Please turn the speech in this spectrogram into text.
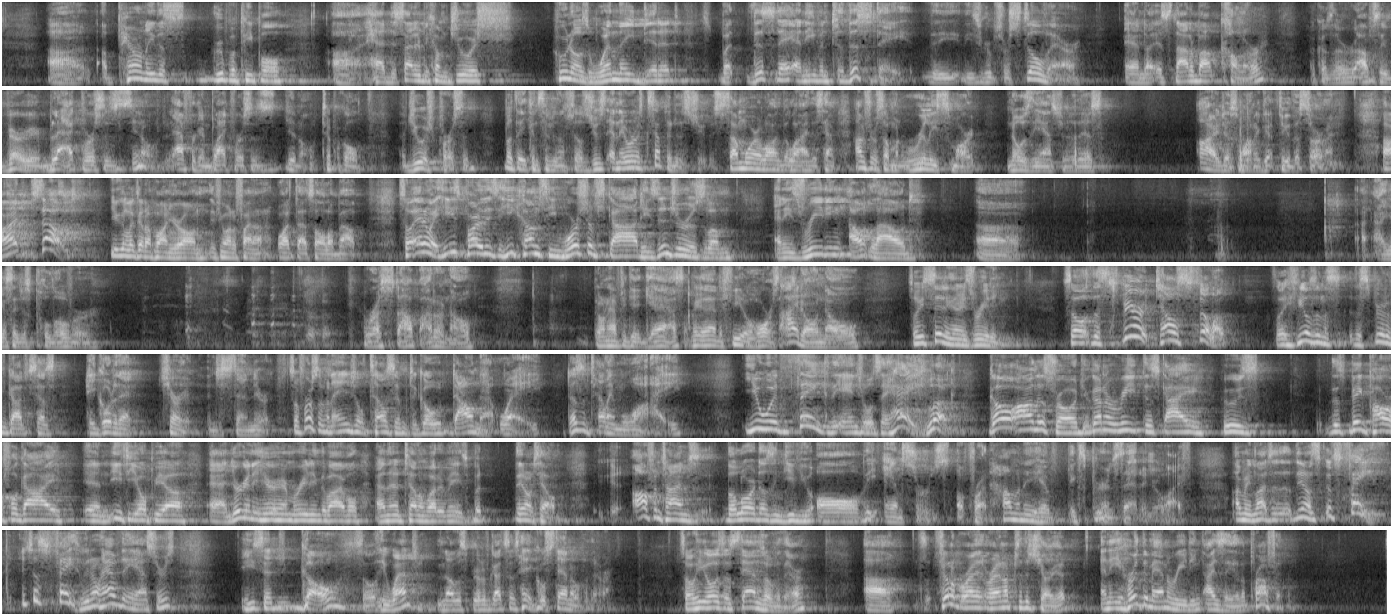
Uh, apparently, this group of people uh, had decided to become Jewish. Who knows when they did it, but this day, and even to this day, the, these groups are still there. And uh, it's not about color because they're obviously very, very black versus, you know, African black versus, you know, typical Jewish person, but they consider themselves Jews and they were accepted as Jews. Somewhere along the line, this happened. I'm sure someone really smart knows the answer to this. I just want to get through the sermon. All right, so you can look it up on your own if you want to find out what that's all about. So, anyway, he's part of this. He comes, he worships God, he's in Jerusalem, and he's reading out loud. Uh, I guess I just pulled over rest stop, I don't know. Don't have to get gas. Maybe I had to feed a horse. I don't know. So he's sitting there, he's reading. So the Spirit tells Philip, so he feels in the, the Spirit of God, he says, hey, go to that chariot and just stand near it. So first of an angel tells him to go down that way, doesn't tell him why. You would think the angel would say, hey, look, go on this road. You're going to meet this guy who's this big, powerful guy in Ethiopia, and you're going to hear him reading the Bible and then tell him what it means. But they don't tell him. Oftentimes, the Lord doesn't give you all the answers up front. How many have experienced that in your life? I mean, lots of, you know, it's, it's faith. It's just faith. We don't have the answers. He said, Go. So he went. Now the Spirit of God says, Hey, go stand over there. So he goes and stands over there. Uh, so Philip ran, ran up to the chariot, and he heard the man reading Isaiah the prophet.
